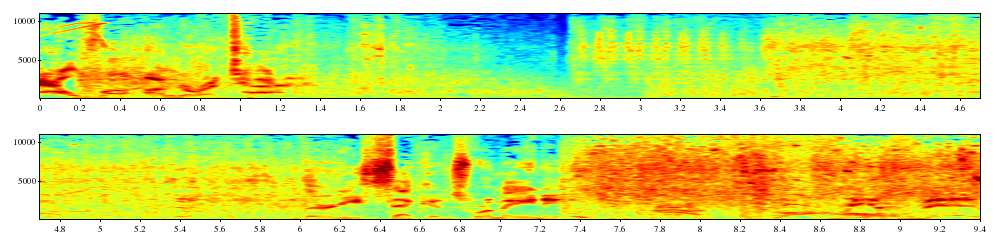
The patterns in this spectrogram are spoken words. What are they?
Alpha under attack. 30 seconds remaining. Revenge.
